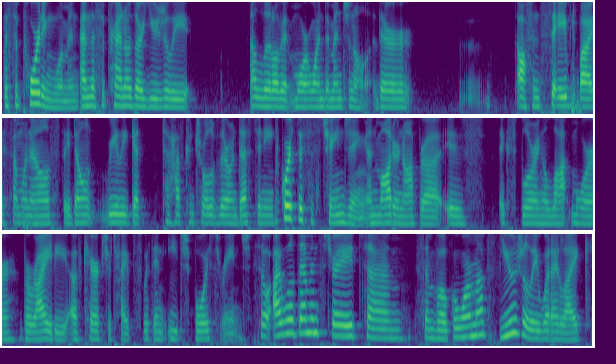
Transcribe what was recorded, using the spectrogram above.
the supporting woman. And the sopranos are usually a little bit more one-dimensional. They're often saved by someone else. They don't really get to have control of their own destiny. Of course, this is changing, and modern opera is exploring a lot more variety of character types within each voice range. So I will demonstrate um, some vocal warm-ups. Usually what I like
